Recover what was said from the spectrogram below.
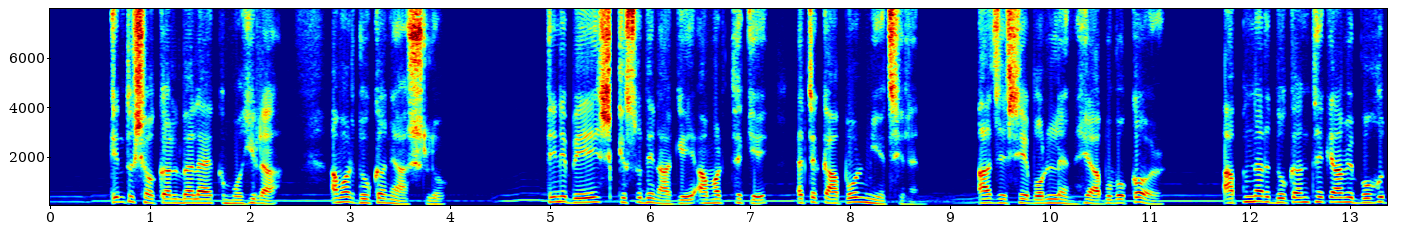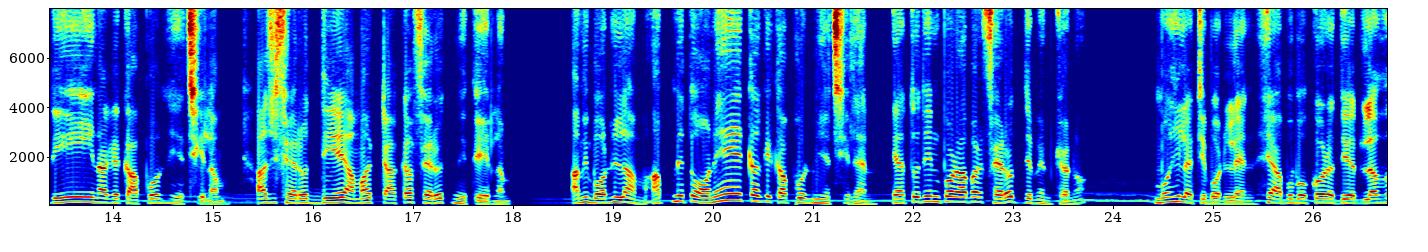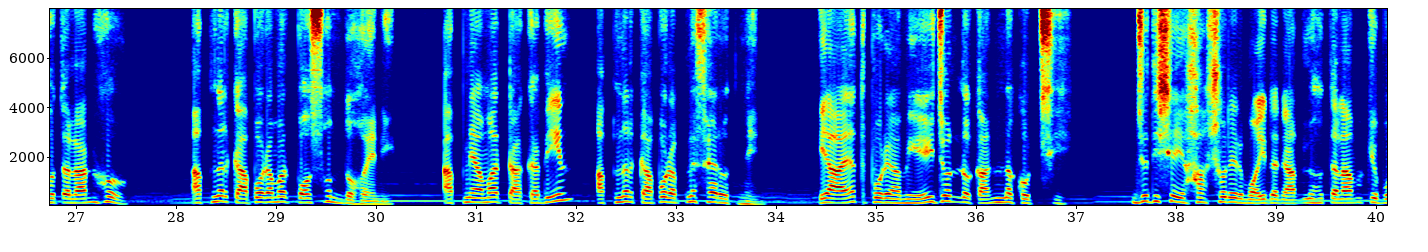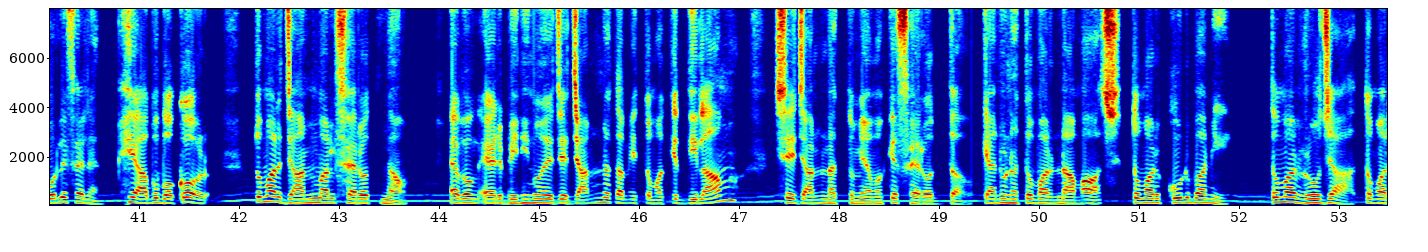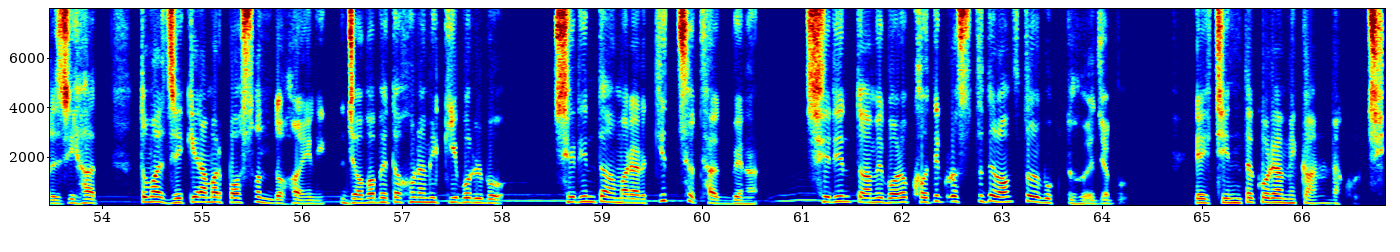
কিন্তু সকালবেলা এক মহিলা আমার দোকানে আসলো। তিনি বেশ কিছুদিন আগে আমার থেকে একটা কাপড় নিয়েছিলেন। আজ এসে বললেন, হে আবু বকর, আপনার দোকান থেকে আমি বহুদিন আগে কাপড় নিয়েছিলাম। আজ ফেরত দিয়ে আমার টাকা ফেরত নিতে এলাম। আমি বললাম, আপনি তো অনেক আগে কাপড় নিয়েছিলেন, এতদিন পর আবার ফেরত দেবেন কেন? মহিলাটি বললেন, হে আবু বকর দিয়াল্লাহ আপনার কাপড় আমার পছন্দ হয়নি। আপনি আমার টাকা দিন, আপনার কাপড় আপনি ফেরত নিন। এ আয়াত পরে আমি এই জন্য কান্না করছি। যদি সেই হাসরের ময়দানে আল্লাহ তালা আমাকে বলে ফেলেন, হে আবু বকর, তোমার জানমাল ফেরত নাও এবং এর বিনিময়ে যে জান্নাত আমি তোমাকে দিলাম সেই জান্নাত তুমি আমাকে ফেরত দাও। কেননা তোমার নামাজ, তোমার কুরবানি, তোমার রোজা, তোমার জিহাদ, তোমার জেকের আমার পছন্দ হয়নি। জবাবে তখন আমি কি বলব? সেদিন তো আমার আর কিচ্ছু থাকবে না। সেদিন তো আমি বড় ক্ষতিগ্রস্তদের অন্তর্ভুক্ত হয়ে যাব। এই চিন্তা করে আমি কান্না করছি।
